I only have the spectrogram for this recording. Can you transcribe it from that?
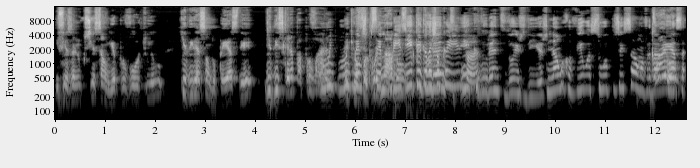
E fez a negociação e aprovou aquilo que a direção do PSD lhe disse que era para aprovar. Muito, muito menos percebe por isso e que é que a deixam durante- cair. e não é? que durante dois dias não reviu a sua posição. A verdade Claro. é essa.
